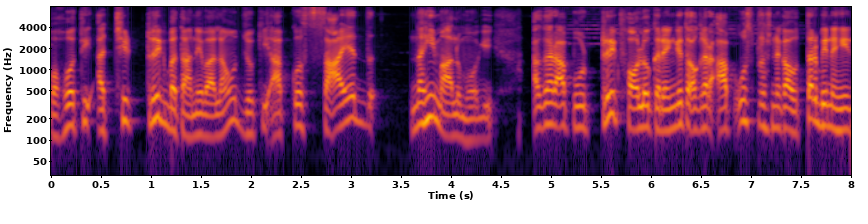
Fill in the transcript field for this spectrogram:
बहुत ही अच्छी ट्रिक बताने वाला हूँ, जो कि आपको शायद नहीं मालूम होगी। अगर आप वो ट्रिक फॉलो करेंगे तो अगर आप उस प्रश्न का उत्तर भी नहीं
